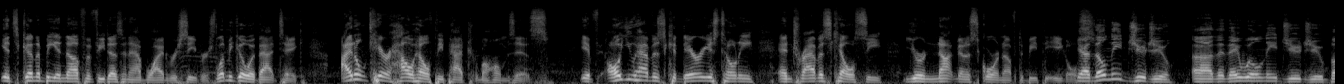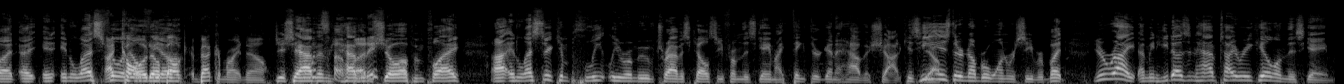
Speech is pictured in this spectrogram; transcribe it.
it's going to be enough if he doesn't have wide receivers. Let me go with that take. I don't care how healthy Patrick Mahomes is if all you have is Kadarius Toney and Travis Kelce, you're not going to score enough to beat the Eagles. Yeah, they'll need Juju. Uh, they will need Juju, but uh, in, unless I call Odell Beckham right now, just have him up, have buddy? him show up and play. Uh, unless they completely remove Travis Kelce from this game, I think they're going to have a shot because he Yep. is their number one receiver. But you're right. I mean, he doesn't have Tyreek Hill in this game.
